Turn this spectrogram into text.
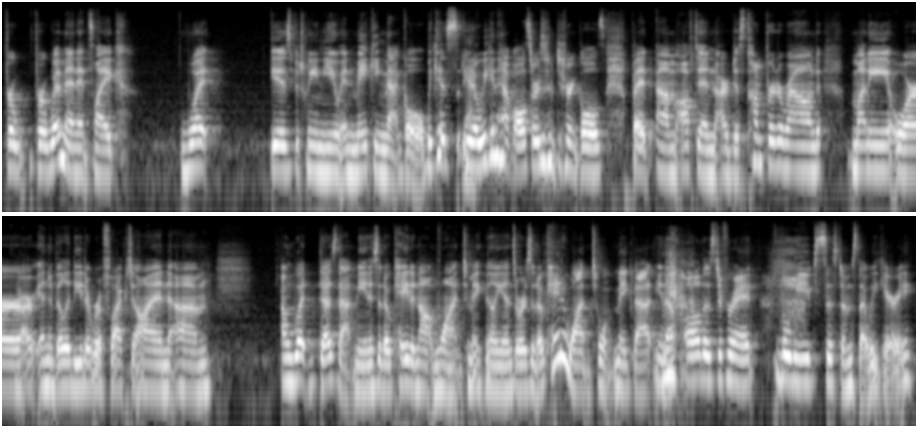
for for women it's like what is between you and making that goal because yeah. you know we can have all sorts of different goals but um, often our discomfort around money or yeah. our inability to reflect on um, on what does that mean? Is it okay to not want to make millions or is it okay to want to make that? You know, all those different belief systems that we carry.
